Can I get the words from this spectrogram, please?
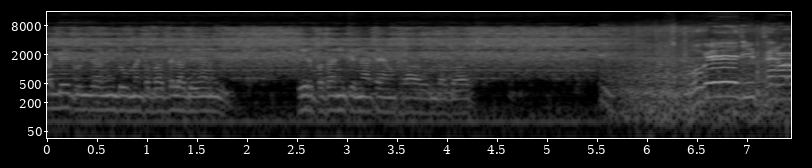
ਹੜ ਗਏ ਕੋਈ ਗੱਲ ਨਹੀਂ 2 ਮਿੰਟ ਵੱਧ ਲੱਗ ਜਾਣਗੇ। ਫਿਰ ਪਤਾ ਨਹੀਂ ਕਿੰਨਾ ਟਾਈਮ ਖਰਾਬ ਹੁੰਦਾ ਬਾਅਦ ਹੋ ਗਏ ਜੀ ਫਿਰ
